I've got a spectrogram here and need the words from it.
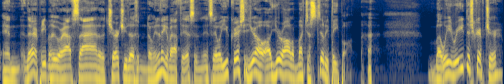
And there are people who are outside of the church who doesn't know anything about this and, and say, "Well, you Christians, you're all you're all a bunch of silly people." But we read the Scripture,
